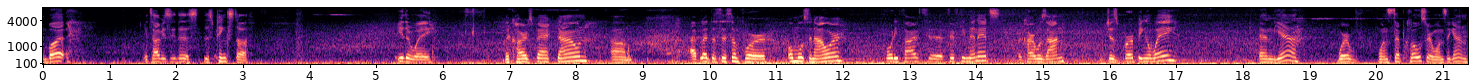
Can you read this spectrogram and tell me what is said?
But it's obviously this this pink stuff. Either way, the car's back down. Um, I bled the system for almost an hour, 45 to 50 minutes. The car was on, just burping away. And yeah, we're one step closer once again.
